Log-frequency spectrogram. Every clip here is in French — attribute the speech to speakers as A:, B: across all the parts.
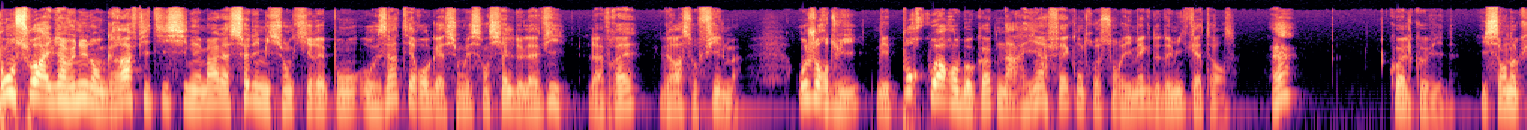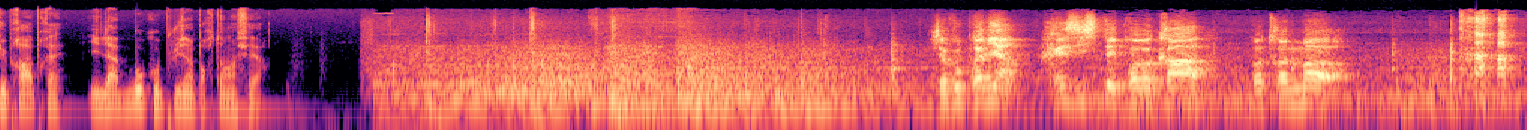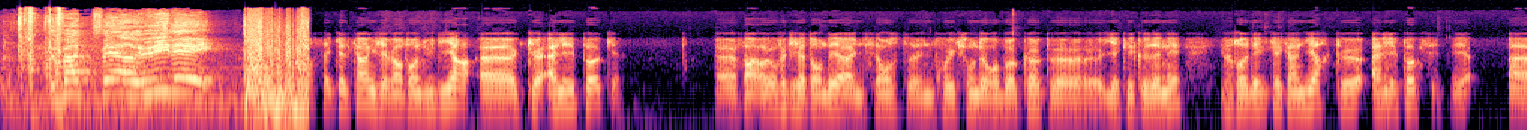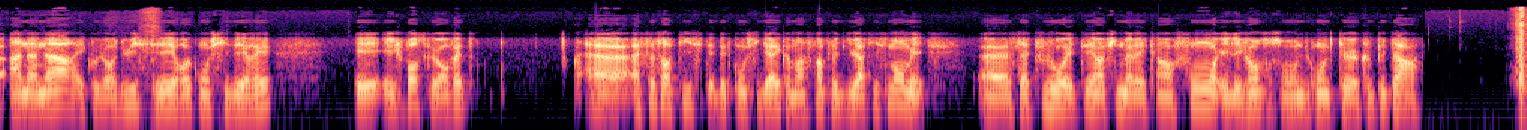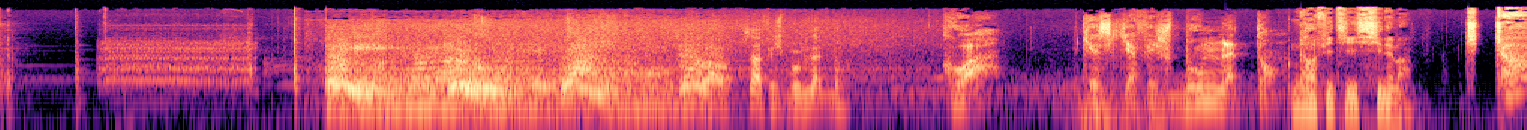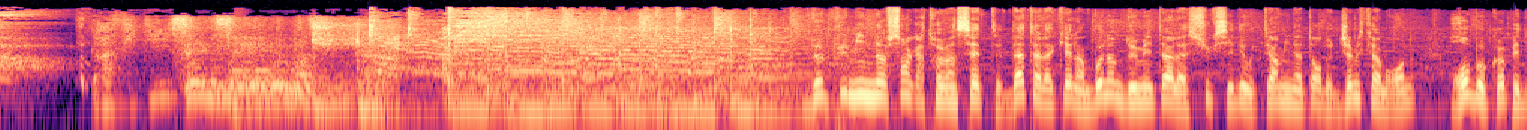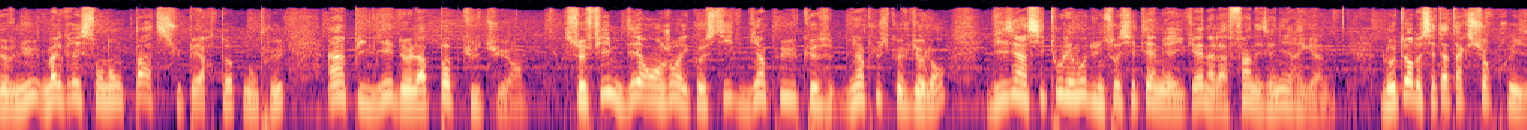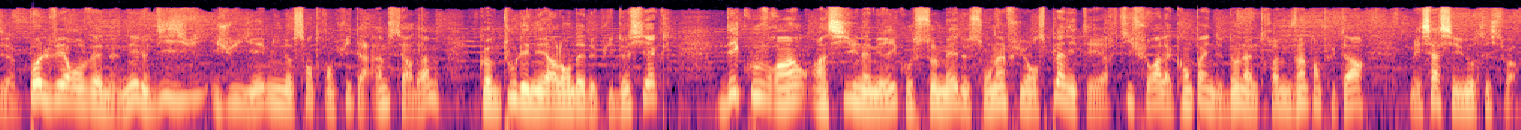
A: Bonsoir et bienvenue dans Graffiti Cinéma, la seule émission qui répond aux interrogations essentielles de la vie, la vraie, grâce au film. Aujourd'hui, mais pourquoi Robocop n'a rien fait contre son remake de 2014 Hein? Quoi le Covid? Il s'en occupera après. Il a beaucoup plus important à faire.
B: Je vous préviens, résister provoquera votre mort.
C: Va te faire huiler
D: C'est quelqu'un que j'avais entendu dire euh, qu'à l'époque, euh, enfin en fait j'attendais à une séance, une projection de Robocop euh, il y a quelques années, j'entendais quelqu'un dire qu'à l'époque c'était un nanar et qu'aujourd'hui c'est reconsidéré. Et, je pense qu'en fait, euh, à sa sortie c'était peut-être considéré comme un simple divertissement, mais ça a toujours été un film avec un fond et les gens se sont rendus compte que, que plus tard.
C: Ça a fait boum là-dedans. Quoi? Qu'est-ce qui a fait boum là-dedans?
A: Graffiti Cinéma. Depuis 1987, date à laquelle un bonhomme de métal a succédé au Terminator de James Cameron, Robocop est devenu, malgré son nom pas super top non plus, un pilier de la pop culture. Ce film dérangeant et caustique, bien plus que, violent, visait ainsi tous les maux d'une société américaine à la fin des années Reagan. L'auteur de cette attaque surprise, Paul Verhoeven, né le 18 juillet 1938 à Amsterdam, comme tous les Néerlandais depuis deux siècles, découvre ainsi une Amérique au sommet de son influence planétaire qui fera la campagne de Donald Trump 20 ans plus tard, mais ça c'est une autre histoire.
